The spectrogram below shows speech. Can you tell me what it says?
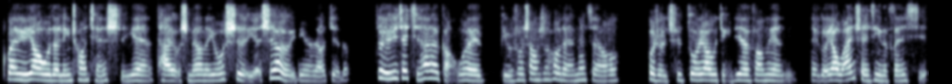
关于药物的临床前实验，它有什么样的优势，也是要有一定的了解的。对于一些其他的岗位，比如说上市后的 MSL，或者去做药物警戒方面那个药物安全性的分析，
